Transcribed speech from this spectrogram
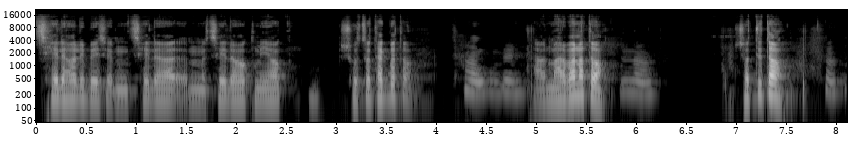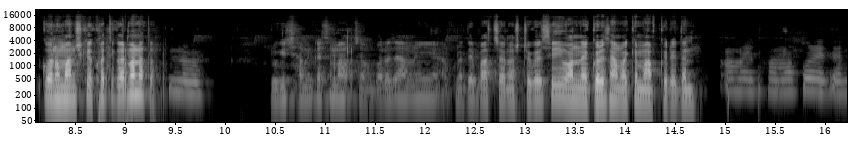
ছেলে হলে বেশি ছেলে ছেলে হোক মেয়ে হোক সুস্থ থাকবে তো? থাকবে। আর মারবা না তো? না। সত্যি তো? কোনো মানুষকে ক্ষতি করবে না তো? না। রুগীর স্বামীর কাছে মাপ চাও। বলে যে আমি আপনাদের বাচ্চা নষ্ট করেছি অন্যায় করেছে আমাকে মাফ করে দেন। আমায় ক্ষমা করে দেন।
